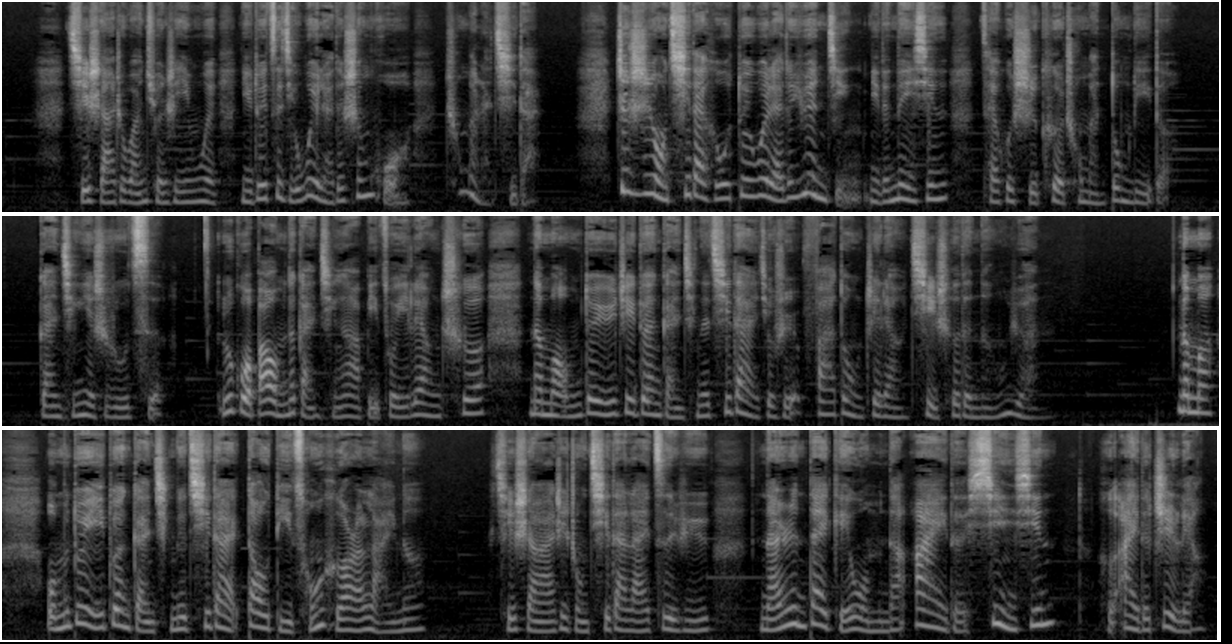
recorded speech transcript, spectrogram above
其实啊，这完全是因为你对自己未来的生活充满了期待。正是这种期待和对未来的愿景，你的内心才会时刻充满动力的。感情也是如此。如果把我们的感情啊比作一辆车，那么我们对于这段感情的期待就是发动这辆汽车的能源。那么，我们对一段感情的期待到底从何而来呢？其实啊，这种期待来自于男人带给我们的爱的信心和爱的质量。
